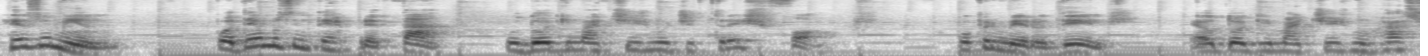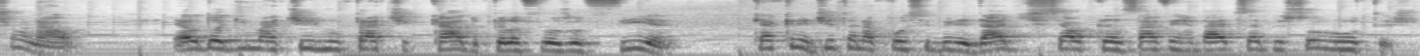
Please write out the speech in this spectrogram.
Resumindo, Podemos interpretar o dogmatismo de três formas. O primeiro deles é o dogmatismo racional. É o dogmatismo praticado pela filosofia que acredita na possibilidade de se alcançar verdades absolutas.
